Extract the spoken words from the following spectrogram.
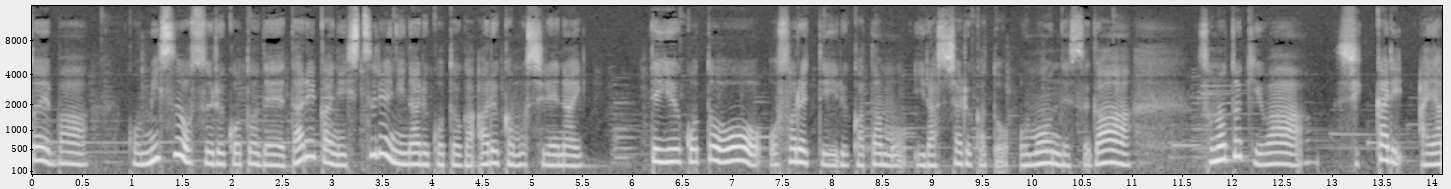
例えばこうミスをすることで誰かに失礼になることがあるかもしれないっていうことを恐れている方もいらっしゃるかと思うんですがその時はしっかり謝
